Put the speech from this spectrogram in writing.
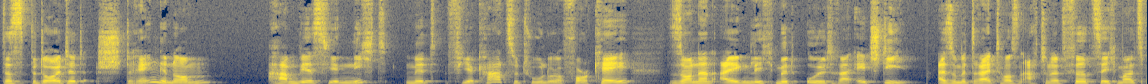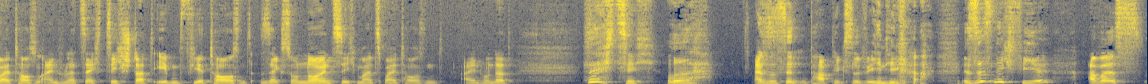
Das bedeutet, streng genommen haben wir es hier nicht mit 4K zu tun oder 4K, sondern eigentlich mit Ultra HD. Also mit 3840 mal 2160 statt eben 4096 mal 2160. 60. Also es sind ein paar Pixel weniger. Es ist nicht viel, aber es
